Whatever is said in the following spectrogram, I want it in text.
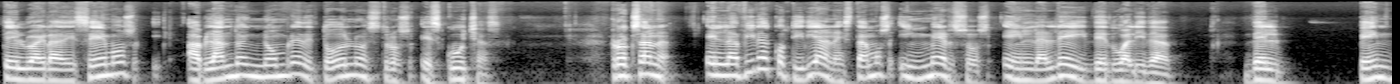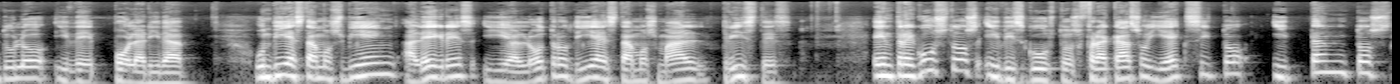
te lo agradecemos hablando en nombre de todos nuestros escuchas. Roxana, en la vida cotidiana estamos inmersos en la ley de dualidad, del péndulo y de polaridad. Un día estamos bien, alegres, y al otro día estamos mal, tristes. Entre gustos y disgustos, fracaso y éxito y tantos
